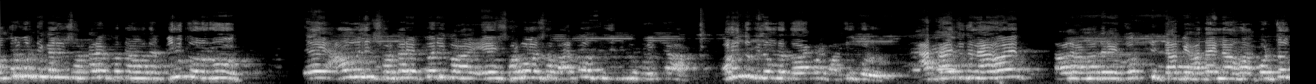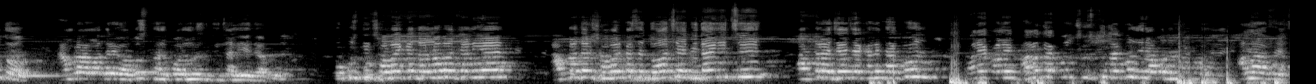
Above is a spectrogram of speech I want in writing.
অন্তর্বর্তীকালীন সরকারের প্রতি আমাদের বিনীত অনুরোধ এই আওয়ামী লীগ সরকারের তৈরি করা এই সর্বনাশা বার কাউন্সিল লিখিত পরীক্ষা অনন্ত বিলম্বে দয়া করে বাতিল করুন। আর তাই যদি না হয়, তাহলে আমাদের এই যৌক্তিক দাবি আদায় না হওয়া পর্যন্ত আমরা আমাদের এই অবস্থান কর্মসূচি চালিয়ে যাব। উপস্থিত সবাইকে ধন্যবাদ জানিয়ে আপনাদের সবার কাছে দোয়া চেয়ে বিদায় নিচ্ছি। আপনারা যে যেখানে থাকুন, অনেক অনেক ভালো থাকুন, সুস্থ থাকুন, নিরাপদে থাকুন। আল্লাহ হাফেজ।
